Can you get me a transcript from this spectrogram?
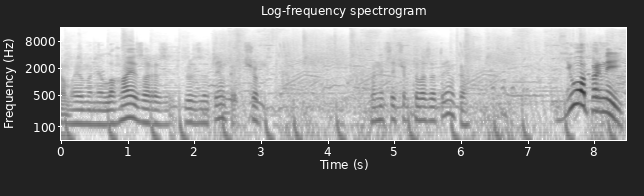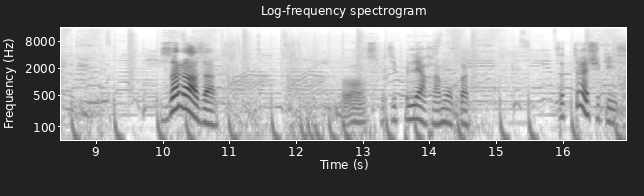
Йо-моє, мене лагає зараз. Плюс затримка. Чорт. У мене це чортова затримка. Йоперний! Зараза! Господи, бляха, муха. Це треш якийсь.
